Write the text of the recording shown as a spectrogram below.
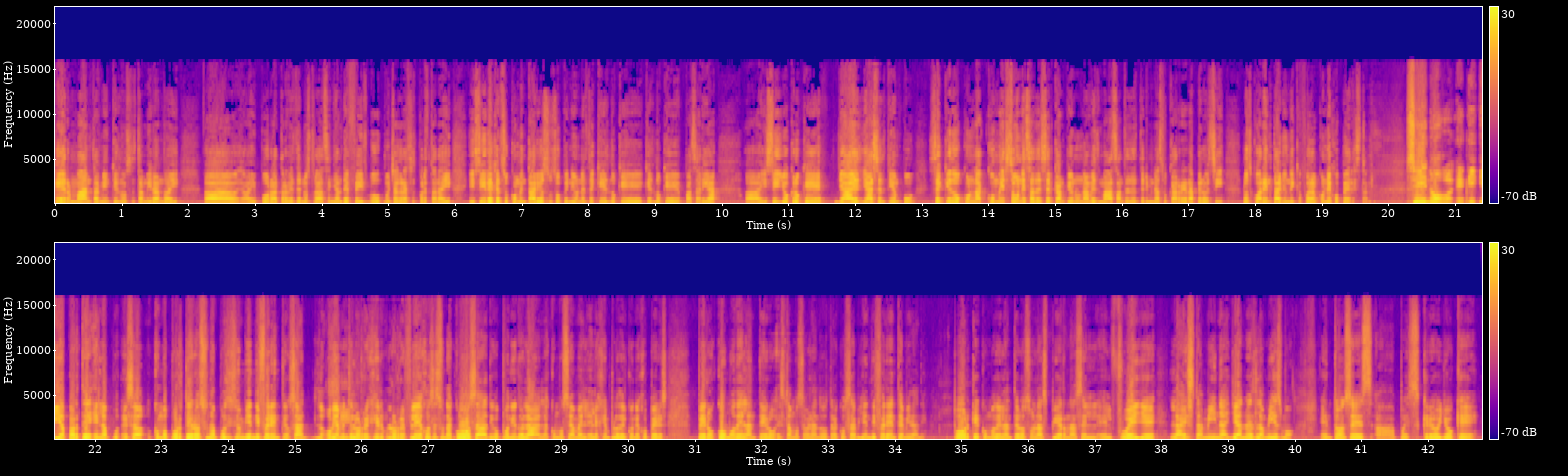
Germán también que nos está mirando ahí, ahí por a través de nuestra señal de Facebook. Muchas gracias por estar ahí. Y sí, dejen sus comentarios, sus opiniones de qué es lo que qué es lo que pasaría. Ah, y sí, yo creo que ya es, ya es el tiempo. Se quedó con la comezón esa de ser campeón una vez más antes de terminar su carrera, pero sí, los 40 años ni que fuera el Conejo Pérez también. Sí, no, e, y, aparte, en la, esa, como portero es una posición bien diferente. O sea, obviamente los, los, reflejos es una cosa, digo, poniendo la, la ¿cómo se llama el, ejemplo del Conejo Pérez? Pero como delantero, estamos hablando de otra cosa bien diferente, mi Dani porque como delantero son las piernas, el, fuelle, la estamina, ya no es lo mismo. Entonces, ah, pues creo yo que,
